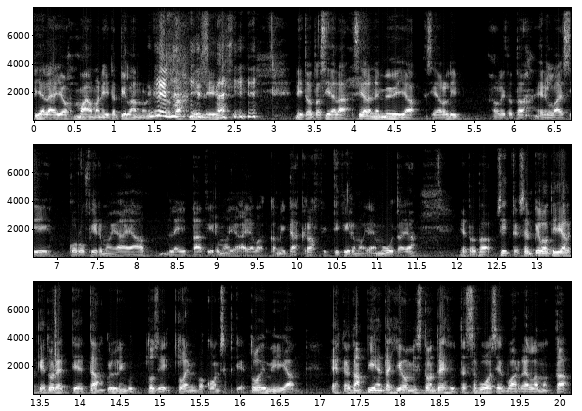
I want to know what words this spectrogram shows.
vielä ei ole maailma niitä pilannut, niin, tota, niin, niin, niin, niin tota, siellä, siellä ne myi ja siellä oli, oli tota, erilaisia korufirmoja ja leipäfirmoja ja vaikka mitä graffittifirmoja ja muuta. Ja, ja tota, sitten sen pilotin jälkeen todettiin, että tämä on kyllä niin kuin tosi toimiva konsepti, että toimii. Ja ehkä jotain pientä hiomista on tehty tässä vuosien varrella, mutta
